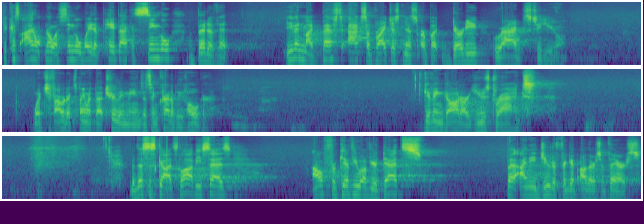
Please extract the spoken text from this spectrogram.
Because I don't know a single way to pay back a single bit of it. Even my best acts of righteousness are but dirty rags to you which, if I were to explain what that truly means, it's incredibly vulgar. Giving God our used rags. But this is God's love. He says, I'll forgive you of your debts, but I need you to forgive others of theirs.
